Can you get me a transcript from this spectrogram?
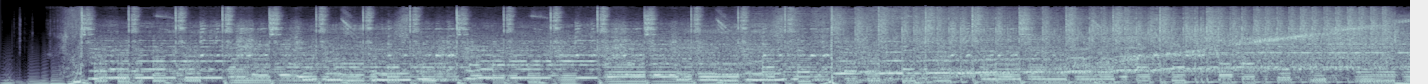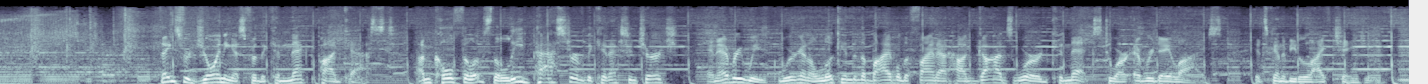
Thanks for joining us for the Connect podcast. I'm Cole Phillips, the lead pastor of the Connection Church, and every week we're going to look into the Bible to find out how God's Word connects to our everyday lives. It's going to be life changing.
